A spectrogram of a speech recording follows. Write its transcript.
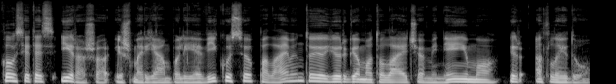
Klausėtės įrašo iš Marijampolėje vykusių palaimintojo Jurgio Matulaičio minėjimo ir atlaidų.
